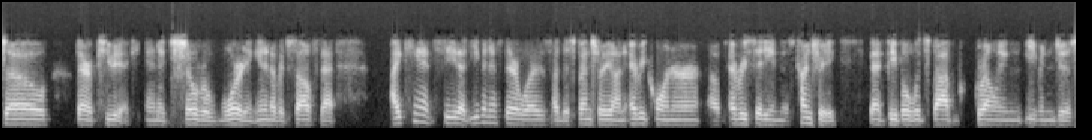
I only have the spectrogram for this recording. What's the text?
so therapeutic and it's so rewarding in and of itself that I can't see that even if there was a dispensary on every corner of every city in this country, that people would stop growing even just,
